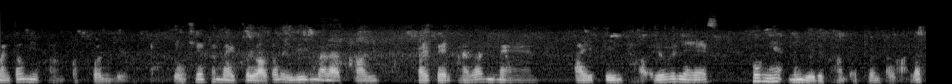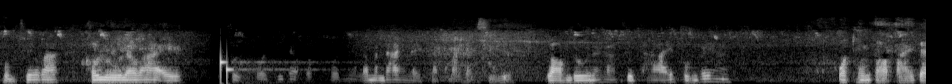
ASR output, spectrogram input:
มันต้องมีความอดทนอยู่อย่างเช่นทำไมคนเราต้องไปวิ่งมาราธอน เป็นไอรอนแมนไปปีนเขาเอเวอเรสต์พวกนี้มันอยู่ด้วยความอดทนตลอด และผมเชื่อว่าเขารู้แล้วว่าไอ้ฝึกฝนที่จะอดทนเนี่ยแล้วมันได้อะไรกลับมาในชีวิตลองดูนะครับ สุดท้ายผมก็ยังอดทนต่อไป แต่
